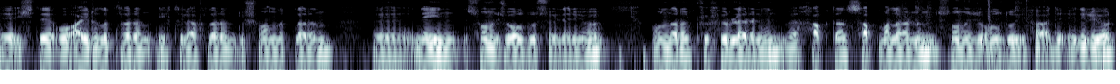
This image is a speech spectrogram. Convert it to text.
e, işte o ayrılıkların, ihtilafların, düşmanlıkların e, neyin sonucu olduğu söyleniyor. Onların küfürlerinin ve haktan sapmalarının sonucu olduğu ifade ediliyor.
